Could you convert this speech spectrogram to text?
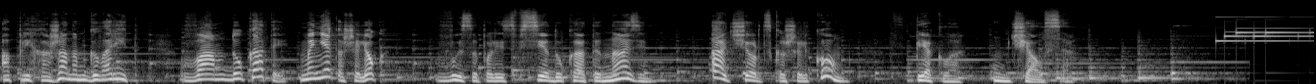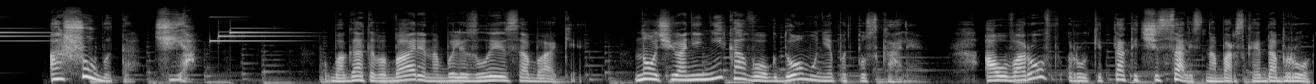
а прихожанам говорит «Вам дукаты, мне кошелек». Высыпались все дукаты на земь, а черт с кошельком в пекло умчался. А шуба-то чья? У богатого барина были злые собаки. Ночью они никого к дому не подпускали. А у воров руки так и чесались на барское добро,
